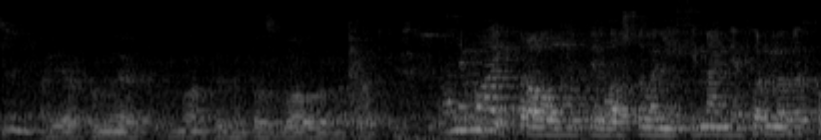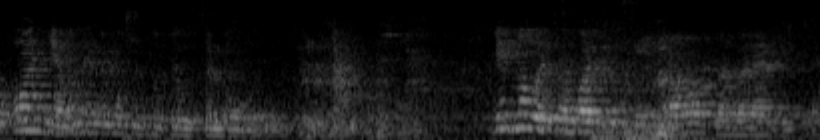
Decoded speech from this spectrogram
А як вони як мати не позбавлена? Вони мають право бути влаштовані в сімейні форми виховання, вони не можуть бути усиновлені. Відновиться батьківські права, забере дітей.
